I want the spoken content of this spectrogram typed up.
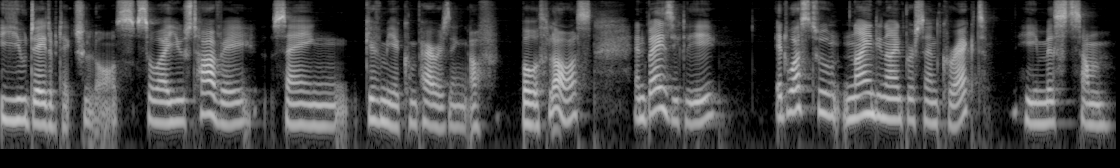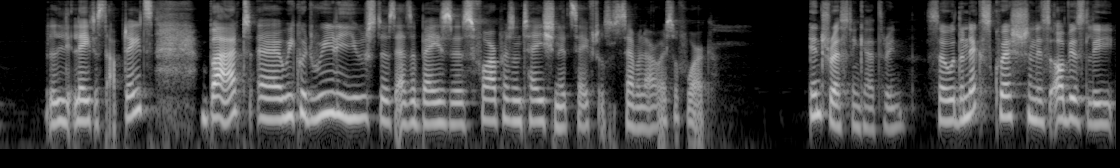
EU data protection laws. So I used Harvey saying, give me a comparison of both laws. And basically, it was to 99% correct. He missed some latest updates. But uh, we could really use this as a basis for our presentation. It saved us several hours of work. Interesting, Catherine. So the next question is obviously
